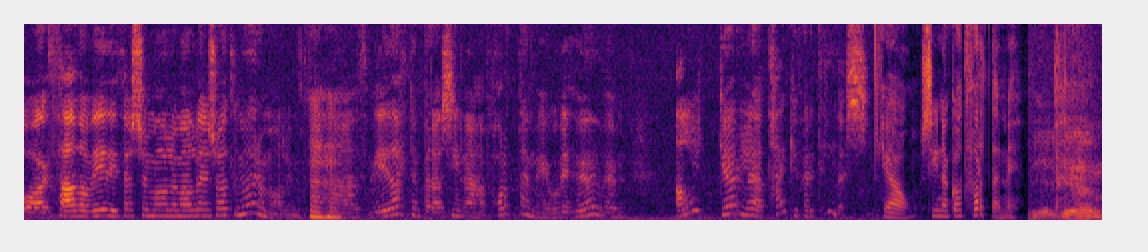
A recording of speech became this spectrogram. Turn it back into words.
og það á við í þessum málum alveg eins og öllum öðrum málum Mhm. þannig að við ættum bara að sína fordæmi og við höfum algjörlega tækifæri til þess Já, sína gott fordæmi. Við, við höfum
